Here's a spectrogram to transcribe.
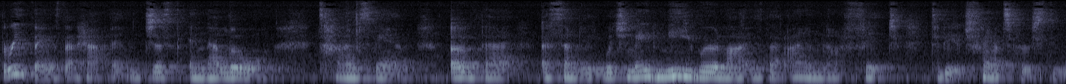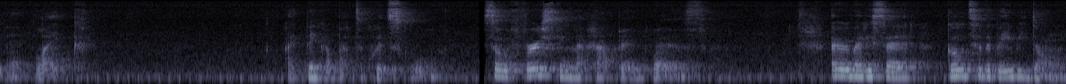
three things that happen just in that little time span of that assembly, which made me realize that I am not fit to be a transfer student. Like, I think I'm about to quit school. So the first thing that happened was everybody said, go to the baby dome.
